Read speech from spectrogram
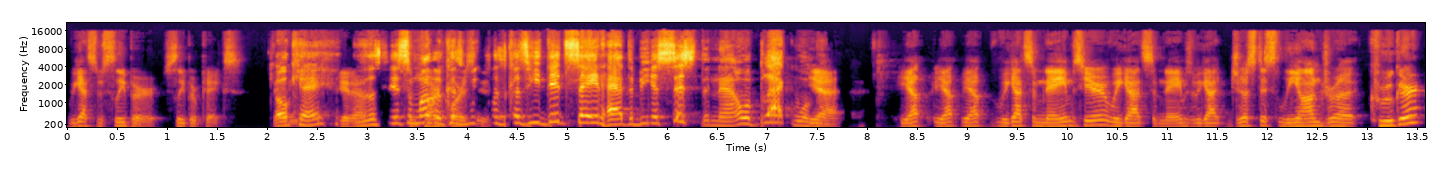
we got some sleeper sleeper picks. Okay, you know, let's hear some, some other because because he did say it had to be a sister now, a black woman. Yeah. Yep, yep, yep. We got some names here. We got some names. We got Justice Leandra Kruger,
